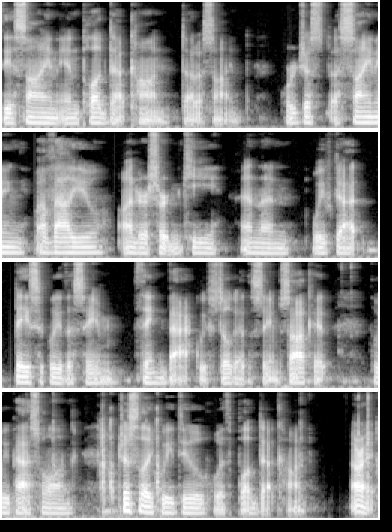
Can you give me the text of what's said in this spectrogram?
the assign in plug.conn.assign. We're just assigning a value under a certain key, and then we've got basically the same thing back. We've still got the same socket that we pass along, just like we do with plug.conn. All right,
